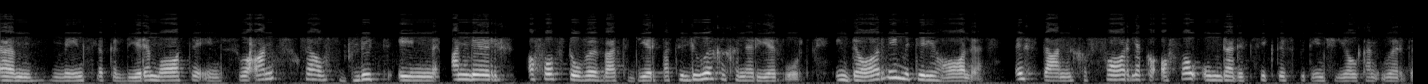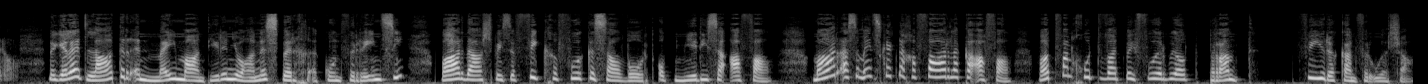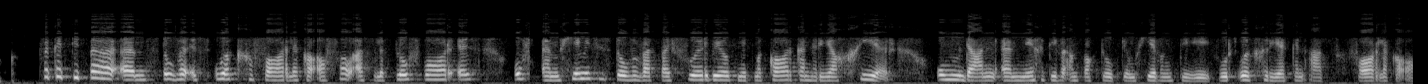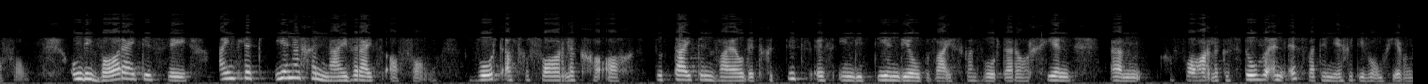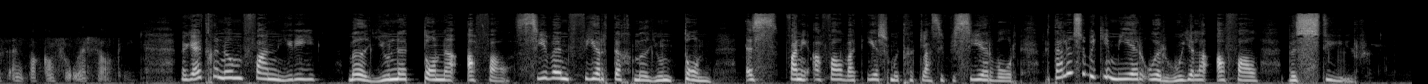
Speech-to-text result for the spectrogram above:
ehm um, menslike ledemate en so aan selfs bloed en ander afvalstowwe wat deur patoloë gegenereer word. En daardie materiale is dan gevaarlike afval omdat dit siektes potensieel kan oordra. Nou julle het later in Mei maand hier in Johannesburg 'n konferensie waar daar spesifiek gefokus sal word op mediese afval. Maar as 'n mens kyk na gevaarlike afval, wat van goed wat byvoorbeeld brand, vure kan veroorsaak? Sulke tipe ehm um, stowwe is ook gevaarlike afval as hulle plofbaar is of ehm um, chemiese stowwe wat byvoorbeeld met mekaar kan reageer om dan 'n um, negatiewe impak op die omgewing te hê, word ook gereken as gevaarlike afval. Om die waarheid te sê, eintlik enige nywerheidsafval word as gevaarlik geag tot tyd en wyl dit getoets is en die teendeel bewys kan word dat daar geen ehm um, gevaarlike stowwe in is wat 'n negatiewe omgewingsimpak kan veroorsaak nie. Nou jy het genoem van hierdie miljoene tonne afval. 47 miljoen ton is van die afval wat eers moet geklassifiseer word. Vertel ons 'n bietjie meer oor hoe jy afval bestuur.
